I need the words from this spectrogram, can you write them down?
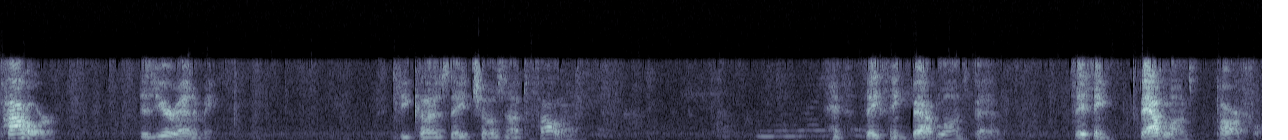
power is your enemy because they chose not to follow him. they think Babylon's bad. They think Babylon's powerful.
